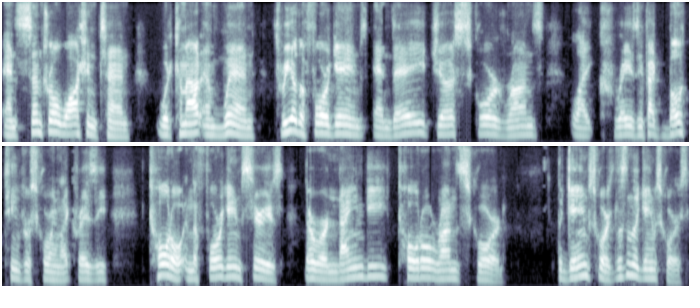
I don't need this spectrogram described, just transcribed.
and Central Washington would come out and win three of the four games, and they just scored runs like crazy. In fact, both teams were scoring like crazy. Total in the four game series, there were 90 total runs scored. The game scores, listen to the game scores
